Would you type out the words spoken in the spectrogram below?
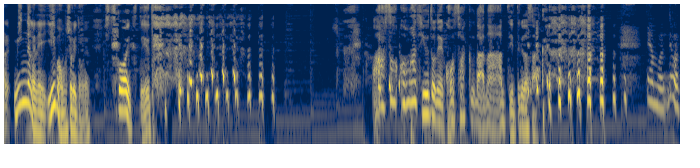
あれ、みんながね、言えば面白いと思うよ。しつこいっつって言って。あそこまで言うとね、小作だなーって言ってください。いやもう、でも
